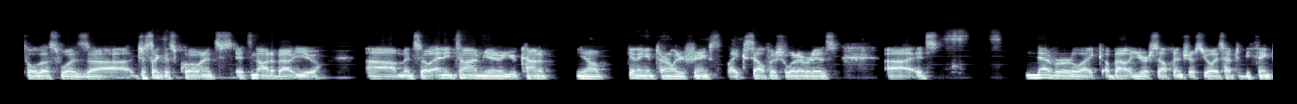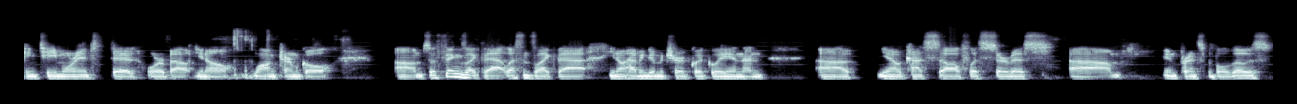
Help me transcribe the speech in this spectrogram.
told us was uh, just like this quote, and it's it's not about you. Um, and so anytime you know you're kind of you know getting internal, you're feeling like selfish or whatever it is, uh, it's never like about your self interest. You always have to be thinking team oriented or about you know long term goal. Um, so things like that, lessons like that, you know, having to mature quickly, and then uh, you know, kind of selfless service um, in principle. Those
